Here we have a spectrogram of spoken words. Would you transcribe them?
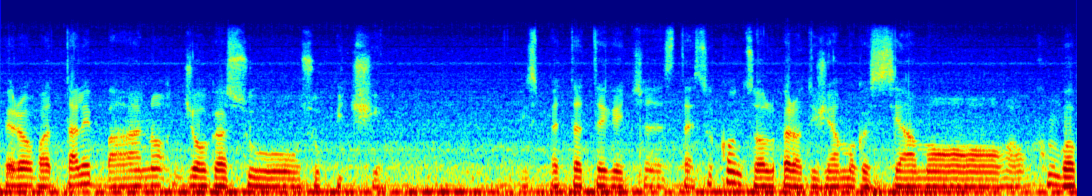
Però va talebano gioca su, su pc rispetto a te che stai su console però diciamo che siamo un po'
